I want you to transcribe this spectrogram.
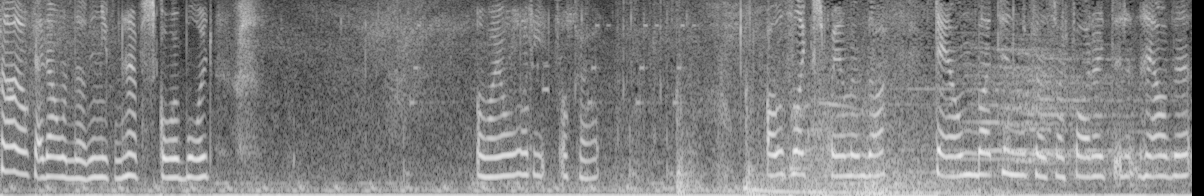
Oh, okay, that one doesn't even have a scoreboard. Oh, I already, okay. I was like spamming the down button because I thought I didn't have it.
